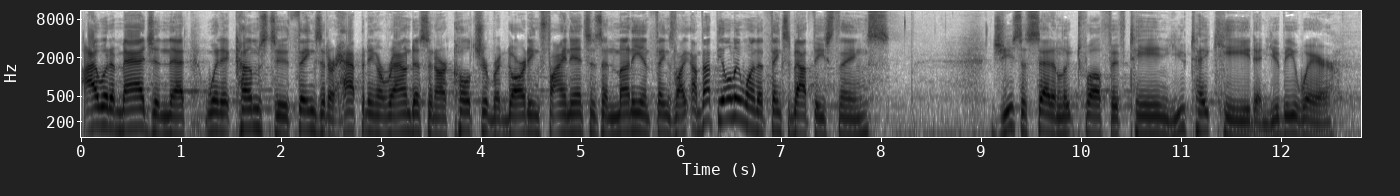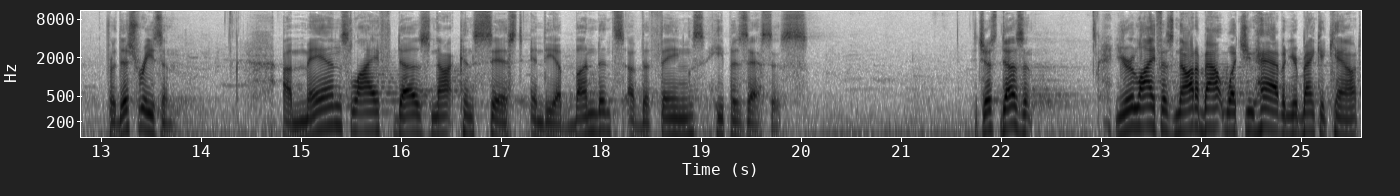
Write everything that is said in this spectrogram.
I would imagine that when it comes to things that are happening around us in our culture regarding finances and money and things like I'm not the only one that thinks about these things. Jesus said in Luke 12 15, You take heed and you beware. For this reason, a man's life does not consist in the abundance of the things he possesses. It just doesn't. Your life is not about what you have in your bank account.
